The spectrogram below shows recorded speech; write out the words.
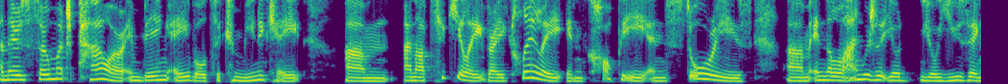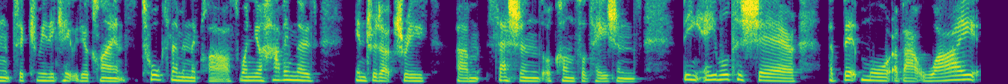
And there's so much power in being able to communicate um, and articulate very clearly in copy and stories, um, in the language that you're you're using to communicate with your clients, to talk to them in the class when you're having those introductory um, sessions or consultations, being able to share a bit more about why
